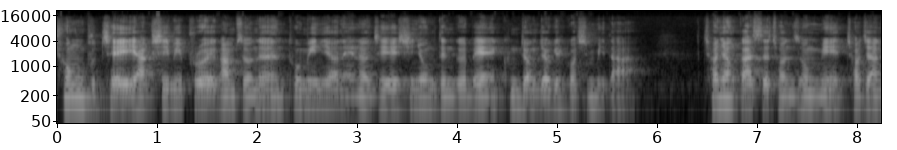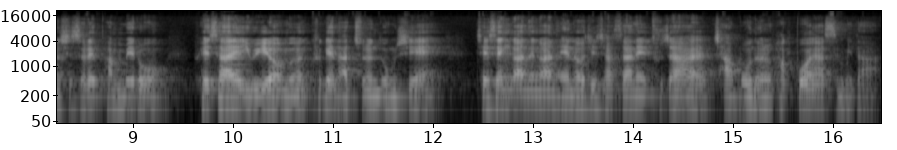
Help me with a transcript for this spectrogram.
총 부채의 약 12%의 감소는 도미니언 에너지의 신용 등급에 긍정적일 것입니다. 천연가스 전송 및 저장 시설의 판매로 회사의 위험은 크게 낮추는 동시에 재생 가능한 에너지 자산에 투자할 자본을 확보하였습니다.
